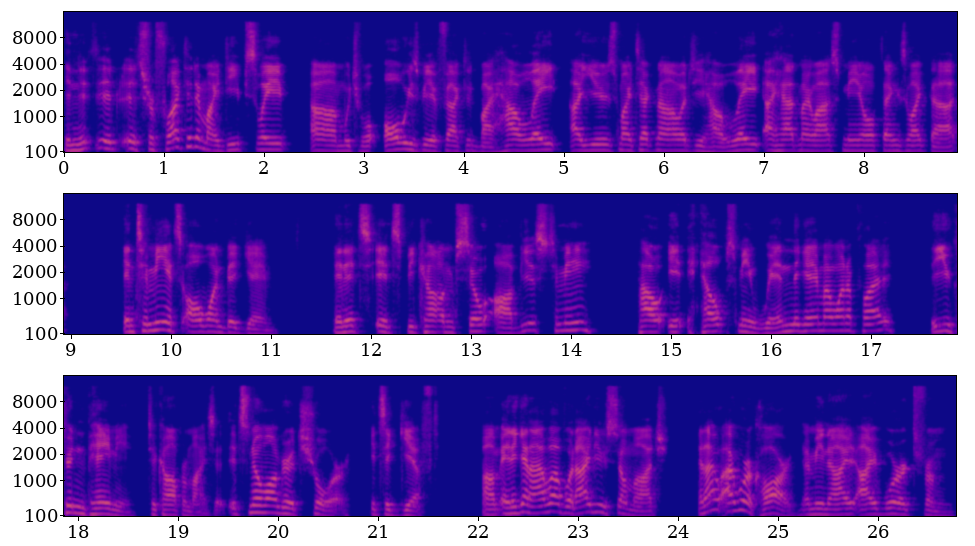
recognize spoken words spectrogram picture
And it, it, it's reflected in my deep sleep, um, which will always be affected by how late I use my technology, how late I had my last meal, things like that. And to me, it's all one big game. And it's it's become so obvious to me how it helps me win the game I want to play that you couldn't pay me to compromise it. It's no longer a chore; it's a gift. Um, and again, I love what I do so much, and I, I work hard. I mean, I I worked from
